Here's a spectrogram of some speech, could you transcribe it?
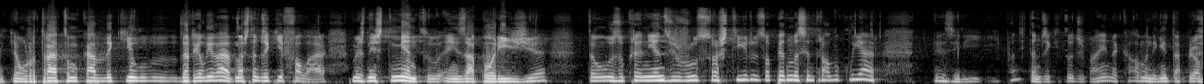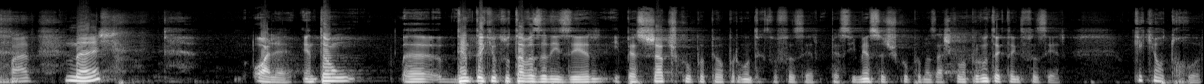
é? que é um retrato um bocado daquilo, da realidade. Nós estamos aqui a falar, mas neste momento, em Zaporizhia, estão os ucranianos e os russos aos tiros ao pé de uma central nuclear. Quer dizer, e, e pronto, estamos aqui todos bem, na calma, ninguém está preocupado, mas... Olha, então, uh, dentro daquilo que tu estavas a dizer, e peço já desculpa pela pergunta que te vou fazer, peço imensa desculpa, mas acho que é uma pergunta que tenho de fazer. O que é que é o terror?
